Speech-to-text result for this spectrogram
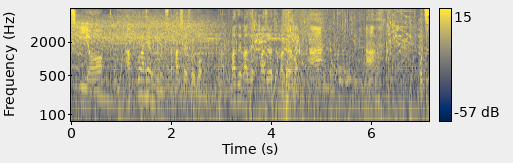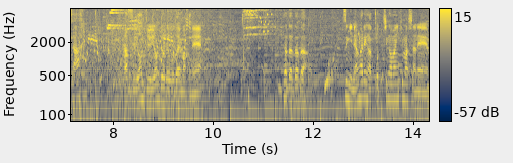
しいいよ。あっこら辺でもちょっと発射しておこう。まずいまずい。まずらってまずらってあー。あー。落ちた。ラス44秒でございますね。ただただ。次流れがこっち側に来ましたね。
